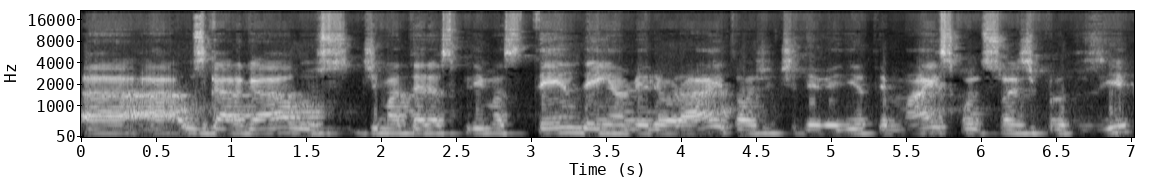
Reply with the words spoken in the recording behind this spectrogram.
a, a, os gargalos de matérias-primas tendem a melhorar, então a gente deveria ter mais condições de produzir.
